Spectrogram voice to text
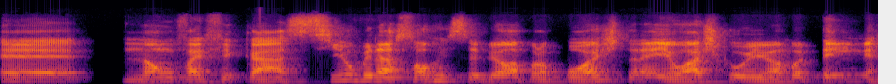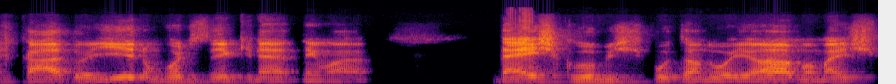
é, não vai ficar. Se o Mirassol receber uma proposta, né? Eu acho que o Oyama tem mercado aí. Não vou dizer que né, tem uma 10 clubes disputando o Oyama, mas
